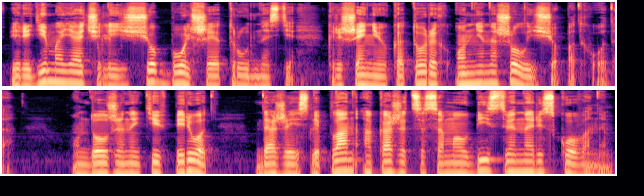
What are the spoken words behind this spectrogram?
Впереди маячили еще большие трудности, к решению которых он не нашел еще подхода. Он должен идти вперед, даже если план окажется самоубийственно рискованным.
